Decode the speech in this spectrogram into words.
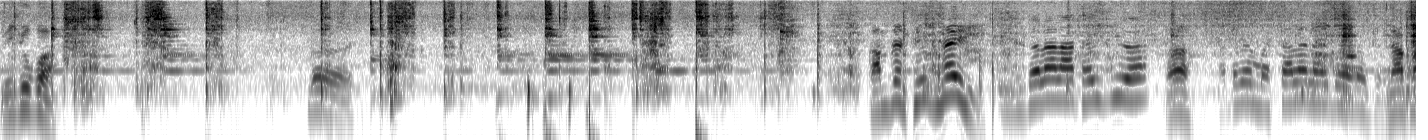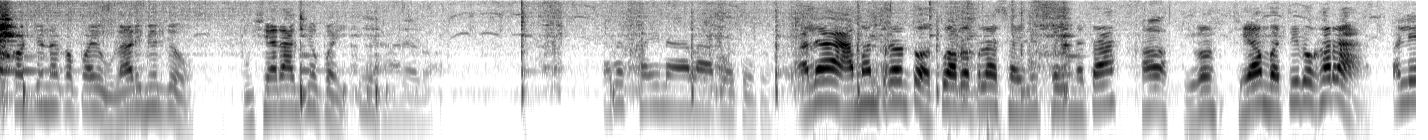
બીજું કહો બસ. કમ્પ્લીટ થયું નહીં? મસાલા આ થઈ ગયું હે. તમે મસાલા નાખી દો લા પકડજો ને કપાઈ ઉલાડી મેળજો હોશિયાર રાખજો ભાઈ એ તમે ખાઈને આ લાગો તો તો. અલે આમંત્રણ તો હતું આપણે પેલા નતા. હા. ઇવન હતી તો ખરા. અલે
